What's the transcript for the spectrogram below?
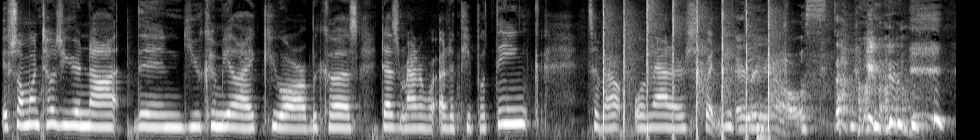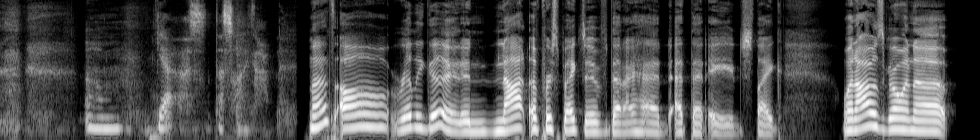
if someone tells you you're not, then you can be like you are because it doesn't matter what other people think. It's about what matters what you think. Um, yeah, that's, that's all I got. That's all really good and not a perspective that I had at that age. Like when I was growing up,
